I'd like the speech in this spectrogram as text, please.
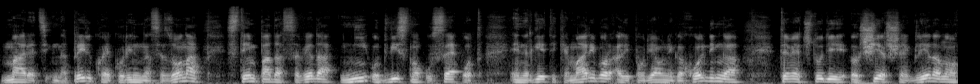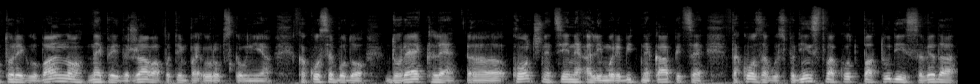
marec in april, ko je korilna sezona, s tem pa da seveda ni odvisno vse od energetike Maribor ali pa od javnega holdinga, temveč tudi širše gledano, torej globalno, najprej država, potem pa Evropska unija, kako se bodo dorekle uh, končne cene ali morebitne kapice, tako za gospodinstva, kot pa tudi seveda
